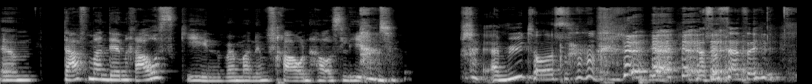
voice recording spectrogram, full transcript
ähm, darf man denn rausgehen, wenn man im Frauenhaus lebt? Ein Mythos. ja, das ist tatsächlich,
